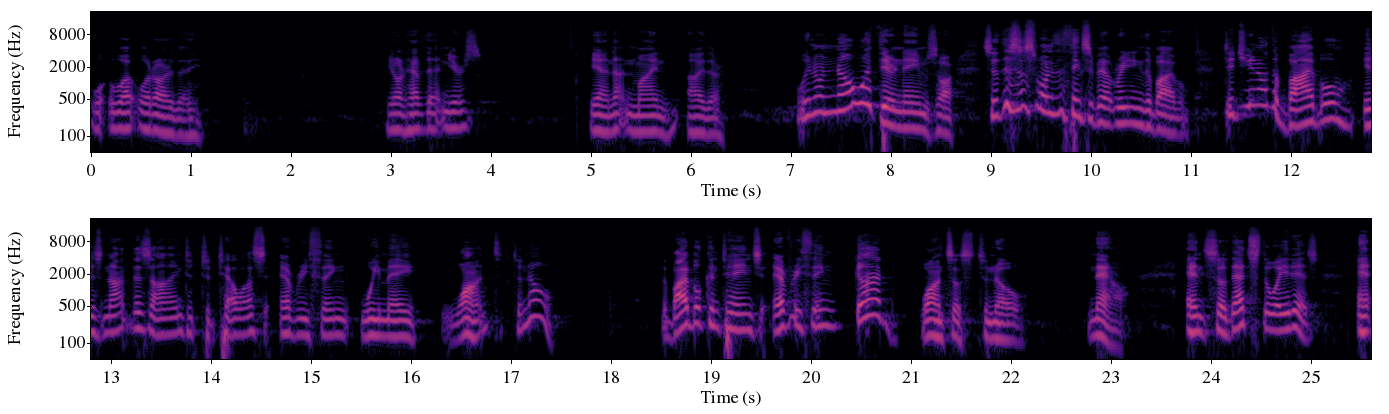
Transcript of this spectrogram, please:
What, what what are they? You don't have that in yours? Yeah, not in mine either. We don't know what their names are. So, this is one of the things about reading the Bible. Did you know the Bible is not designed to tell us everything we may want to know? The Bible contains everything God wants us to know now. And so that's the way it is. And,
